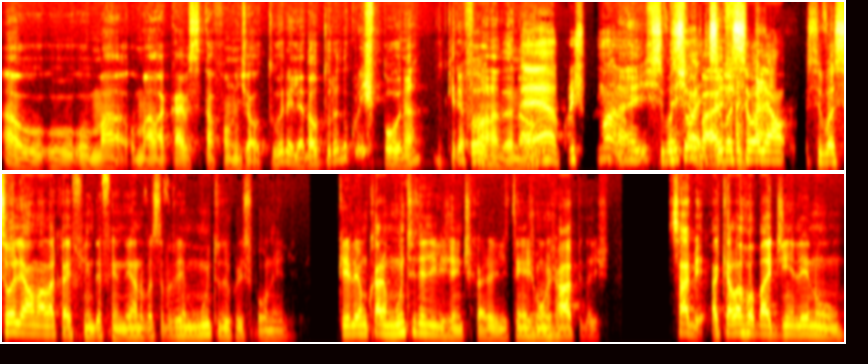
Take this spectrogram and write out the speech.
Ah, o, o, o, Ma, o Malakai, você tá falando de altura, ele é da altura do Chris Paul, né? Não queria falar nada, não. É, o Chris Mano, Mas se você, se, você olhar, se você olhar o Malakai Flynn defendendo, você vai ver muito do Chris Paul nele. Porque ele é um cara muito inteligente, cara. Ele tem as mãos rápidas. Sabe, aquela roubadinha ali no,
